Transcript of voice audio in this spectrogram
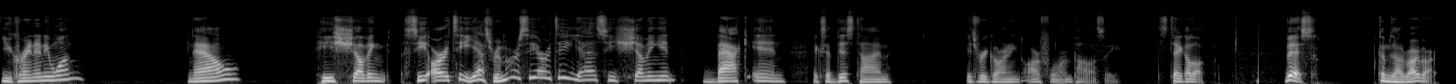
Ukraine, anyone? Now he's shoving CRT. Yes, remember CRT? Yes, he's shoving it back in, except this time it's regarding our foreign policy. Let's take a look. This comes out of Breitbart.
